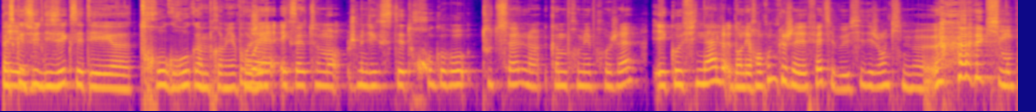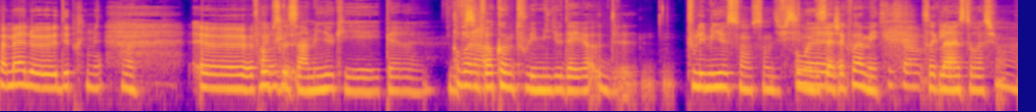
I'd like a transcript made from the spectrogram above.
Parce que tu disais que c'était euh, trop gros comme premier projet. Ouais, exactement. Je me disais que c'était trop gros toute seule comme premier projet et qu'au final, dans les rencontres que j'avais faites, il y avait aussi des gens qui me qui m'ont pas mal euh, déprimé. Ouais. Euh, oui, parce que c'est un milieu qui est hyper euh, difficile. Enfin, comme tous les milieux d'ailleurs, tous les milieux sont, sont difficiles, on dit ça à chaque fois, mais c'est vrai que la restauration, euh,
